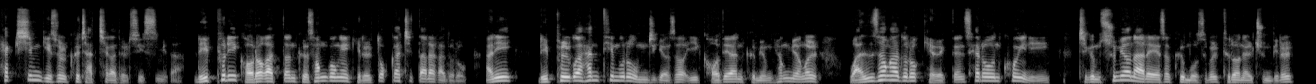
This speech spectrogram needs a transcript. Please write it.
핵심 기술 그 자체가 될 수 있습니다. 리플이 걸어갔던 그 성공의 길을 똑같이 따라가도록 아니 리플과 한 팀으로 움직여서 이 거대한 금융혁명을 완성하도록 계획된 새로운 코인이 지금 수면 아래에서 그 모습을 드러낼 준비를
